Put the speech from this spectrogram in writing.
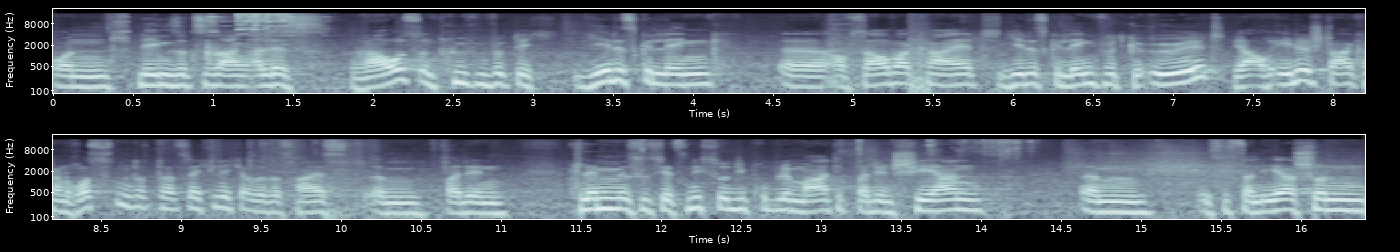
und legen sozusagen alles raus und prüfen wirklich jedes Gelenk äh, auf Sauberkeit. Jedes Gelenk wird geölt. Ja, auch Edelstahl kann rosten tatsächlich. Also das heißt, ähm, bei den Klemmen ist es jetzt nicht so die Problematik. Bei den Scheren ähm, ist es dann eher schon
